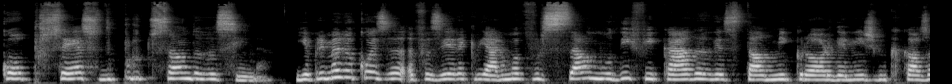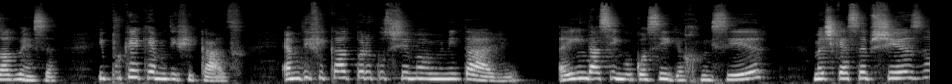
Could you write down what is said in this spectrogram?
com o processo de produção da vacina. E a primeira coisa a fazer é criar uma versão modificada desse tal microorganismo que causa a doença. E porquê é que é modificado? é modificado para que o sistema imunitário ainda assim o consiga reconhecer, mas que essa bexesa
